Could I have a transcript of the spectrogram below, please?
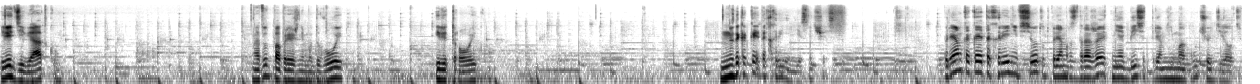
Или девятку. А тут по-прежнему двойку. Или тройку. Ну это какая-то хрень, если честно. Прям какая-то хрень и все. Тут прям раздражает, меня бесит, прям не могу что делать.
